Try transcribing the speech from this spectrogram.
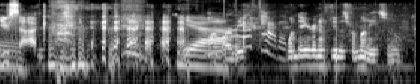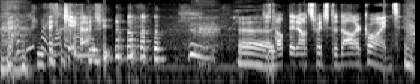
You suck. Come on, Yeah. Barbie. Just had it. One day you're gonna have to do this for money. So. Ready for another Yeah. Just hope they don't switch to dollar coins. Where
